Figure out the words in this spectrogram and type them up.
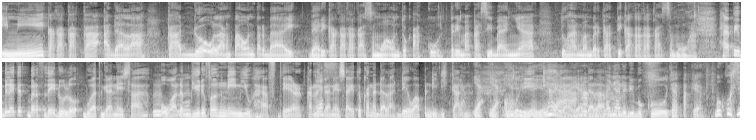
Ini kakak-kakak adalah kado ulang tahun terbaik dari kakak-kakak semua untuk aku. Terima kasih banyak. Tuhan memberkati kakak-kakak semua. Happy belated birthday dulu buat Ganesha. What a beautiful name you have there. Karena Yes. Ganesha itu kan adalah dewa pendidikan. Ya, ya, ya. Jadi iya, iya iya. iya iya Ha-ha. dalam Makanya ada di buku cetak ya. Buku sih.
